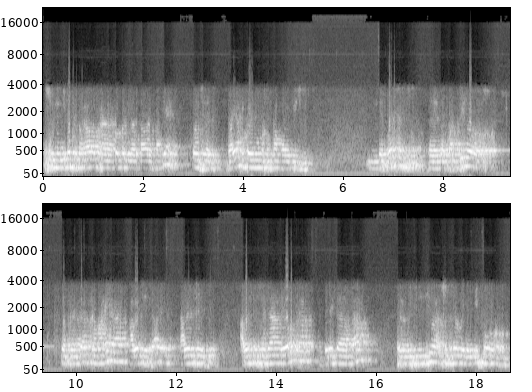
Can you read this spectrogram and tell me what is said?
Es un equipo preparado para la Copa Libertadores también. Entonces, vayamos que tenemos un campo difícil. Después, eh, los partidos los plantean de una manera, a veces a veces, a veces se dan de otra, se tiene que adaptar, pero en definitiva yo creo que el equipo,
